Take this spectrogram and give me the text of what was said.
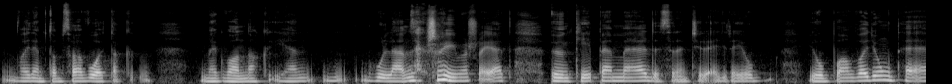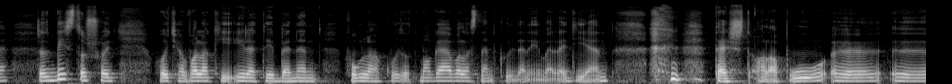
vagy nem tudom, szóval voltak, meg vannak ilyen hullámzásaim a saját önképemmel, de szerencsére egyre jobb, jobban vagyunk, de az biztos, hogy hogyha valaki életében nem foglalkozott magával, azt nem küldeném el egy ilyen test alapú ö, ö,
